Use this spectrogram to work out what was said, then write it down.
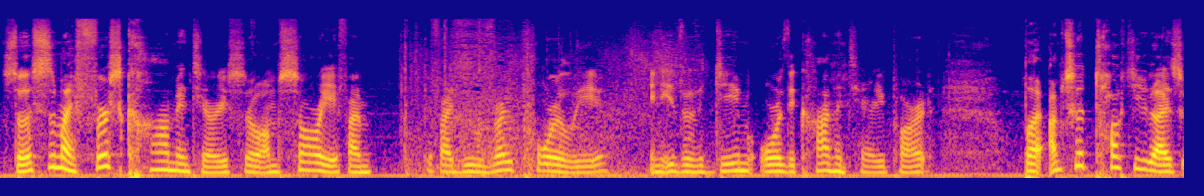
So this is my first commentary, so I'm sorry if I'm if I do very poorly in either the game or the commentary part, but I'm just going to talk to you guys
